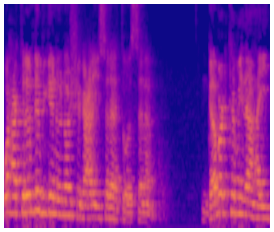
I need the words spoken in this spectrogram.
Waxaa kaloo nebigeenu inoo sheegay calayhi salaatu wasalaam gabadh ka mid ahayd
